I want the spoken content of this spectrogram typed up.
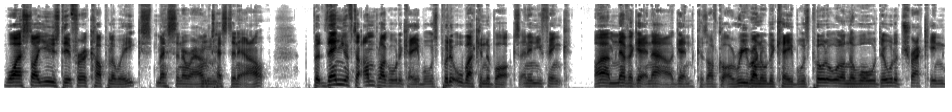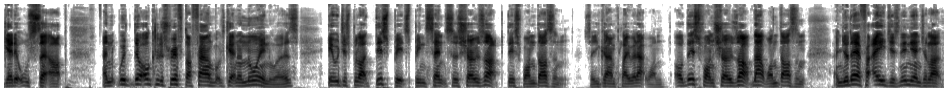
Whilst I used it for a couple of weeks, messing around, Mm. testing it out. But then you have to unplug all the cables, put it all back in the box, and then you think, I am never getting out again because I've got to rerun all the cables, put it all on the wall, do all the tracking, get it all set up, And with the Oculus Rift, I found what was getting annoying was it would just be like this bit's been censored, shows up, this one doesn't. So you go and play with that one. Oh, this one shows up, that one doesn't, and you're there for ages. And in the end, you're like, do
